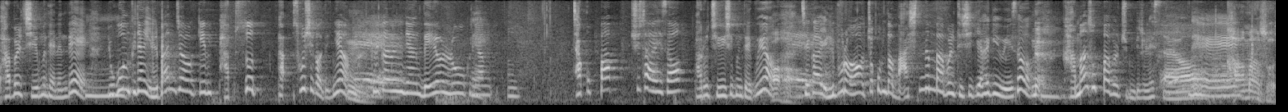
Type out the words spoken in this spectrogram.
밥을 지으면 되는데 음. 요건 그냥 일반적인 밥솥 밥, 솥이거든요. 그러니까는 그냥 내열로 그냥 음, 잡곡밥 취사해서 바로 지으시면 되고요. 어허. 제가 일부러 조금 더 맛있는 밥을 드시게 하기 위해서 네. 가마솥밥을 준비를 했어요. 네. 가마솥.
